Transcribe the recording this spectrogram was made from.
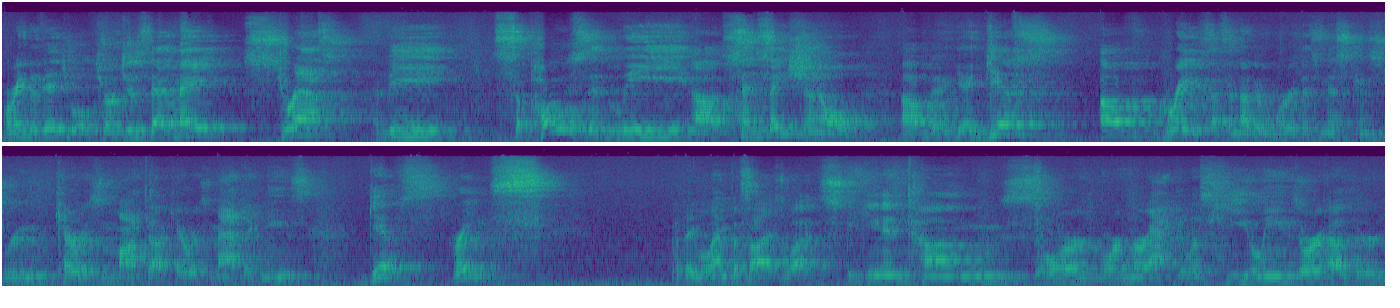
or individual churches that may stress the supposedly uh, sensational uh, gifts of grace. That's another word that's misconstrued. Charismata, charismatic means gifts, grace. But they will emphasize what? Speaking in tongues or, or miraculous healings or other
